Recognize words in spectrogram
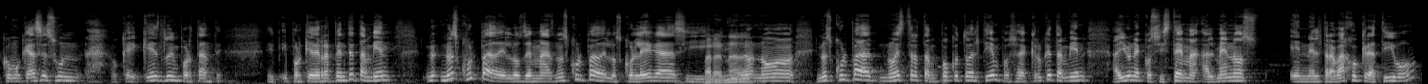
como que haces un, ah, ok, ¿qué es lo importante? Y, y porque de repente también, no, no es culpa de los demás, no es culpa de los colegas y, Para y nada. no, no, no es culpa nuestra tampoco todo el tiempo. O sea, creo que también hay un ecosistema, al menos en el trabajo creativo,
